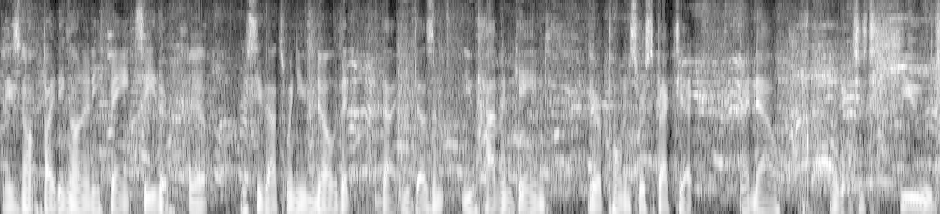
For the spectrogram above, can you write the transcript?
And he's not biting on any feints either. Yeah, You see, that's when you know that that he doesn't, you haven't gained your opponent's respect yet. And now, look at just huge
